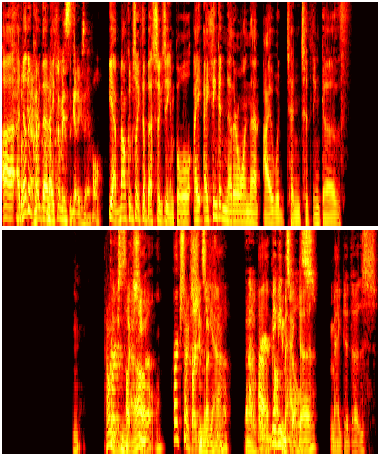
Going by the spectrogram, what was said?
uh, another Okay, card that I Malcolm is a good example. yeah, Malcolm's like the best example. I, I think another one that I would tend to think of. Hmm, I don't Kark even know. Kark Sakashima, yeah. Uh, Uh, maybe Magda. spells. Magda does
